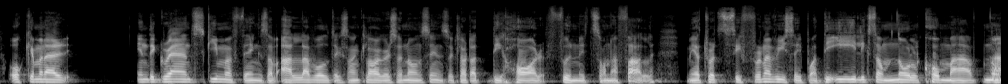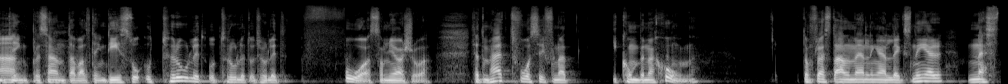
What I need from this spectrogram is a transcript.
Och jag menar, in the grand scheme of things, av alla våldtäktsanklagelser någonsin, så är det klart att det har funnits sådana fall. Men jag tror att siffrorna visar på att det är liksom 0, någonting procent av allting. Det är så otroligt, otroligt, otroligt få som gör så. Så att de här två siffrorna i kombination, de flesta anmälningar läggs ner, näst,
